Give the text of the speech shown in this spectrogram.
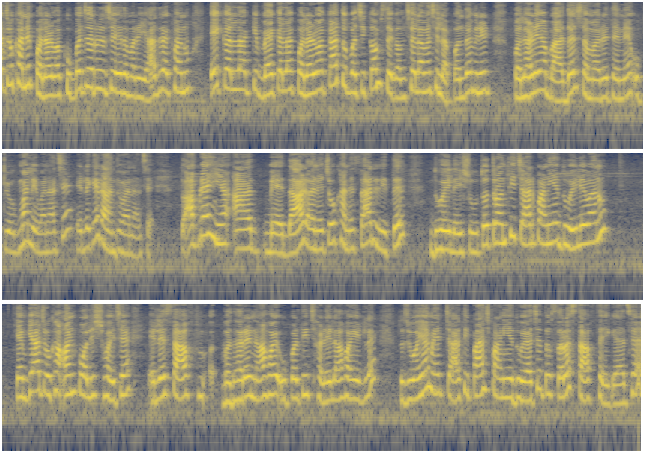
આ ચોખાને પલાળવા ખૂબ જ જરૂરી છે, એ તમારે યાદ રાખવાનું. એક કલાક કે બે કલાક પલાળવા કાં તો પછી કમસે કમ છેલ્લામાં છેલ્લા પંદર મિનિટ પલાળ્યા બાદ જ તમારે તેને ઉપયોગમાં લેવાના છે, એટલે કે રાંધવાના છે. તો આપણે અહીંયા આ બે દાળ અને ચોખાને સારી રીતે ધોઈ લઈશું. તો ત્રણથી ચાર પાણીએ ધોઈ લેવાનું. કેમ કે આ ચોખા અનપોલિશ હોય છે, એટલે સાફ વધારે ના હોય, ઉપરથી છડેલા હોય એટલે. તો જો અહીંયા મેં ચારથી પાંચ પાણીએ ધોયા છે, તો સરસ સાફ થઈ ગયા છે.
